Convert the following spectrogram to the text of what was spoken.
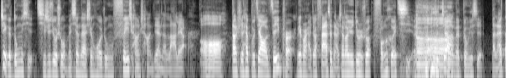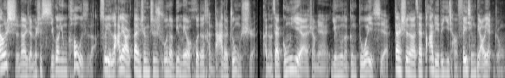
这个东西其实就是我们现在生活中非常常见的拉链儿，哦，当时还不叫 zipper，那会儿还叫 fastener，相当于就是说缝合器，这样的东西。本来当时呢，人们是习惯用扣子的，所以拉链儿诞生之初呢，并没有获得很大的重视，可能在工业上面应用的更多一些。但是呢，在巴黎的一场飞行表演中，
